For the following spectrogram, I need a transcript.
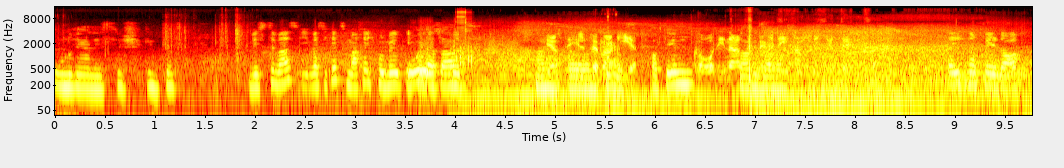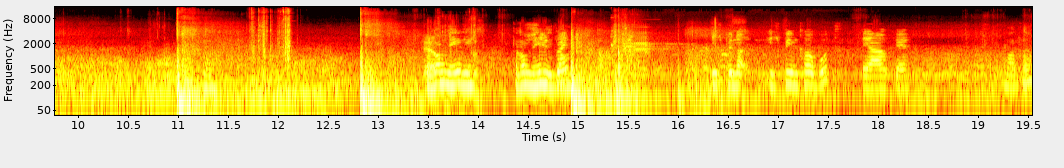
Unrealistisch klingt das. Wisst ihr was? Was ich jetzt mache, ich hole mir... Ich Oh hol ja, das- da. Nein, Erste äh, Hilfe markiert. Auf dem. Koordinaten Da ist einer. bestätigt. Nicht entdeckt. Da ist noch fehlt auch. Da kommt ein Heli. Da kommt ein Heli. Ich bin, ich bin kaputt. Ja, okay. Warte.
